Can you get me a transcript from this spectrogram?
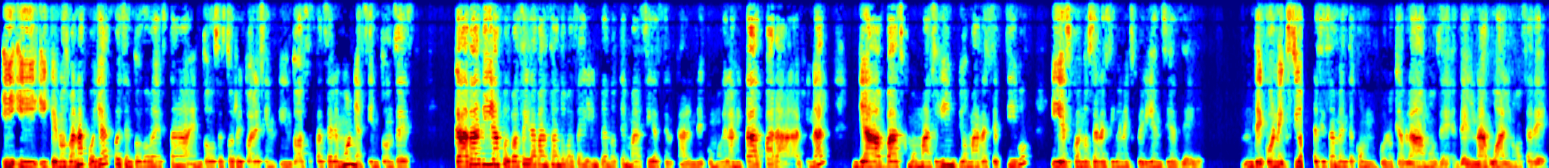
y, y, y, que nos van a apoyar pues en todo esta, en todos estos rituales y en, en, todas estas ceremonias. Y entonces, cada día pues vas a ir avanzando, vas a ir limpiándote más y acercar de como de la mitad para al final, ya vas como más limpio, más receptivo y es cuando se reciben experiencias de, de conexión precisamente con, con, lo que hablábamos de, del nahual, ¿no? O sea, de,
